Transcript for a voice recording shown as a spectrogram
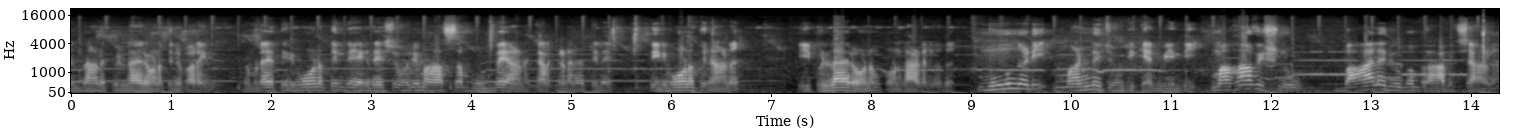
എന്നാണ് പിള്ളാരോണത്തിന് പറയുന്നത്. നമ്മുടെ തിരുവോണത്തിന്റെ ഏകദേശം ഒരു മാസം മുമ്പെയാണ് കർക്കിടകത്തിലെ തിരുവോണത്തിനാണ് ഈ പിള്ളേരോണം കൊണ്ടാടുന്നത്. മൂന്നടി മണ്ണ് ചോദിക്കാൻ വേണ്ടി മഹാവിഷ്ണു ബാലരൂപം പ്രാപിച്ചാണ്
